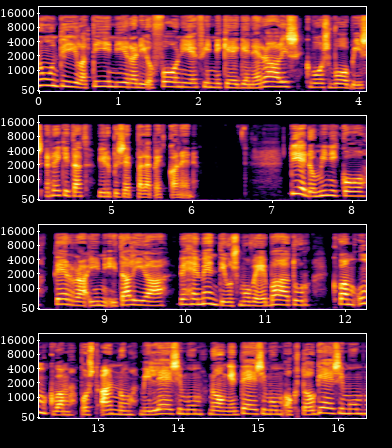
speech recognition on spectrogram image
Nuunti latini radiofonie finnike generalis quos vobis rekitat Virpi Seppälä-Pekkanen. Die Dominico terra in Italia vehementius move batur quam umquam post annum millesimum nongentesimum octogesimum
